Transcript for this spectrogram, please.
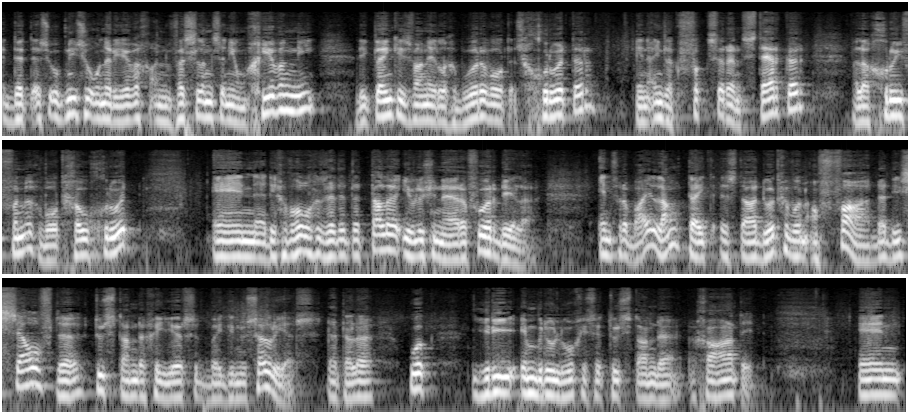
dit is ook nie so onderhewig aan wisselings in die omgewing nie. Die kleintjies wanneer hulle gebore word is groter en eintlik fikser en sterker. Hulle groei vinnig, word gou groot en eh, die gevolg is dit het talle evolusionêre voordele. En vir baie lang tyd is daar doodgewoon aanvaar dat dieselfde toestande geheers het by dinosouriërs, dat hulle ook hierdie embriologiese toestande gehad het. En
